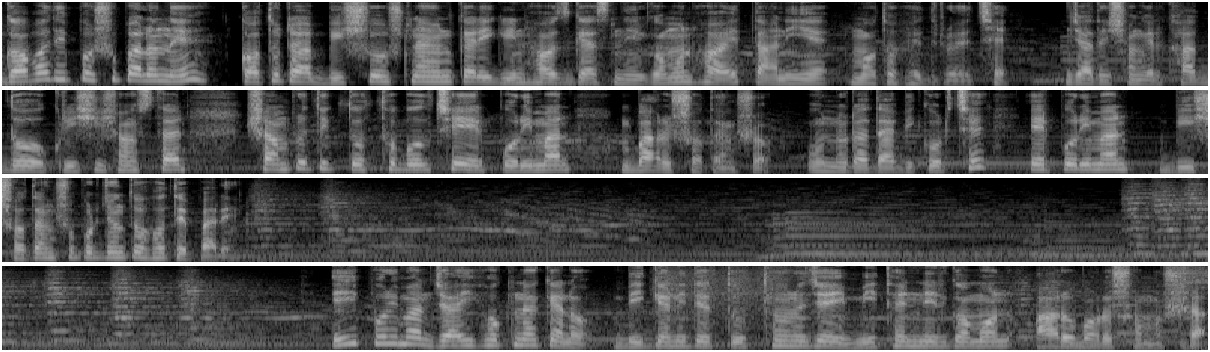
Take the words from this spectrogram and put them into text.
গবাদি পশুপালনে কতটা বিশ্ব উষ্ণায়নকারী গ্রিনহাউস গ্যাস নির্গমন হয় তা নিয়ে মতভেদ রয়েছে। জাতিসংঘের খাদ্য ও কৃষি সংস্থার সাম্প্রতিক তথ্য বলছে এর পরিমাণ বারো শতাংশ। অন্যরা দাবি করছে এর পরিমাণ বিশ শতাংশ পর্যন্ত হতে পারে। এই পরিমাণ যাই হোক না কেন, বিজ্ঞানীদের তথ্য অনুযায়ী মিথেন নির্গমন আরও বড় সমস্যা।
